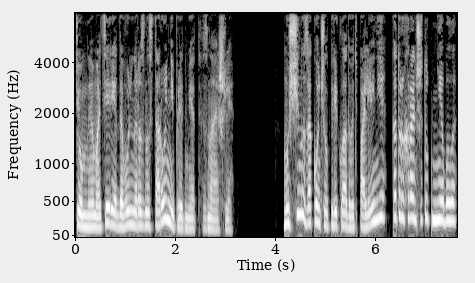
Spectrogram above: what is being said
Темная материя — довольно разносторонний предмет, знаешь ли. Мужчина закончил перекладывать поленья, которых раньше тут не было,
